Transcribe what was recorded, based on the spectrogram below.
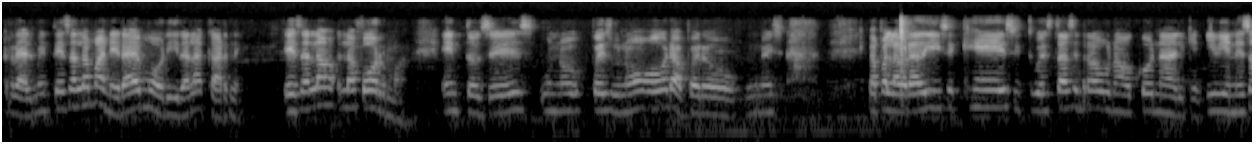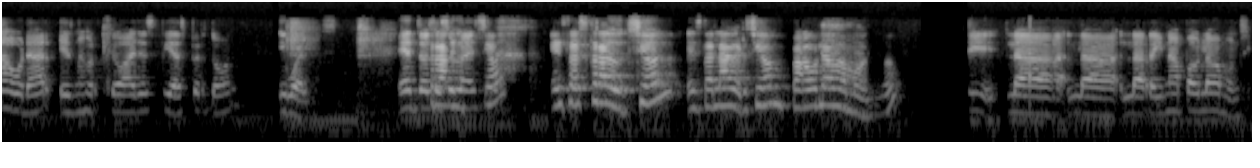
realmente esa es la manera de morir a la carne. Esa es la, la forma. Entonces, uno, pues uno ora, pero uno dice, la palabra dice que si tú estás enrabonado con alguien y vienes a orar, es mejor que vayas, pidas perdón y vuelvas. Entonces, ¿Traducción? Esta es traducción, esta es la versión Paula Bamón, ¿no? Sí, la, la, la reina Paula Bamón, sí.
